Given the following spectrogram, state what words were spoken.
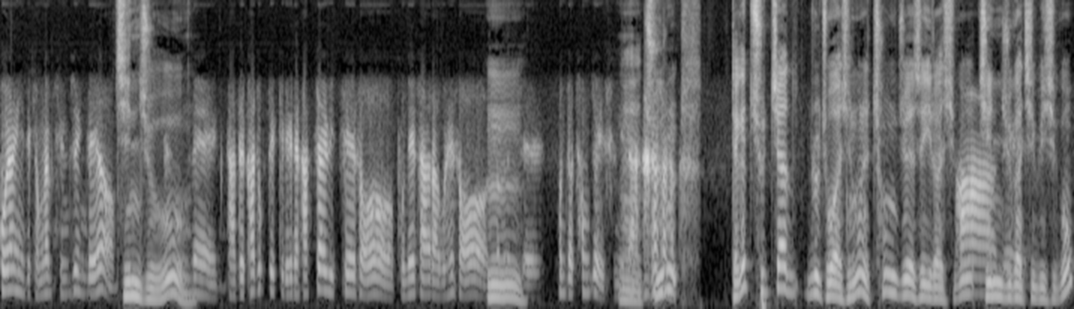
고향이 이제 경남 진주인데요. 진주. 네, 다들 가족들끼리 그냥 각자의 위치에서 보내자라고 해서 음. 이제 혼자 청주에 있습니다. 네, 주를 되게 주자를 좋아하시는군요. 청주에서 일하시고 아, 진주가 네. 집이시고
